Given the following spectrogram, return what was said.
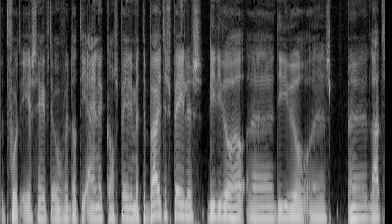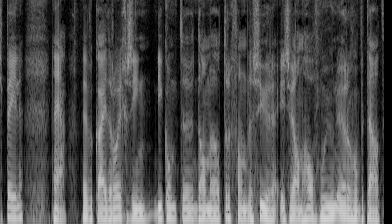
het voor het eerst heeft over dat hij eindelijk kan spelen met de buitenspelers die hij wil, die die wil laten spelen. Nou ja, we hebben Kai de Roy gezien. Die komt dan wel terug van een blessure. Is wel een half miljoen euro voor betaald.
